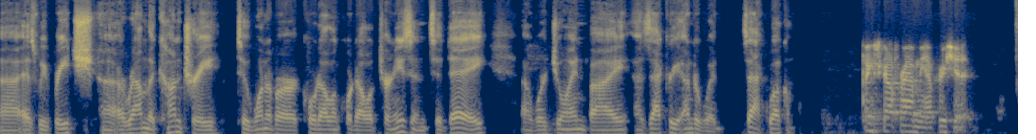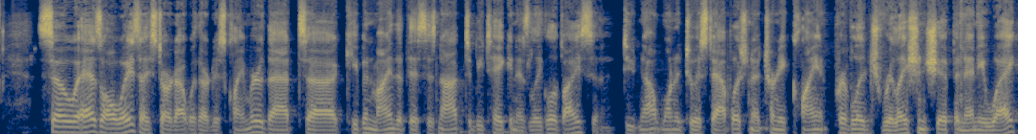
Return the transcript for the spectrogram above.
uh, as we reach uh, around the country to one of our Cordell and Cordell attorneys. And today uh, we're joined by uh, Zachary Underwood. Zach, welcome. Thanks, Scott, for having me. I appreciate it. So, as always, I start out with our disclaimer that uh, keep in mind that this is not to be taken as legal advice. Do not want it to establish an attorney client privilege relationship in any way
